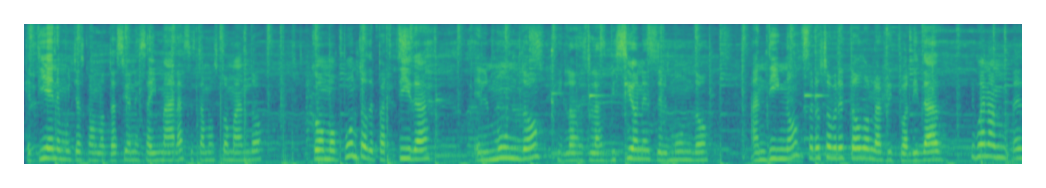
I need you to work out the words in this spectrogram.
que tiene muchas connotaciones aymaras, estamos tomando como punto de partida el mundo y las, las visiones del mundo andino, pero sobre todo la ritualidad. Y bueno, he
